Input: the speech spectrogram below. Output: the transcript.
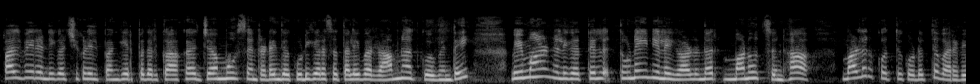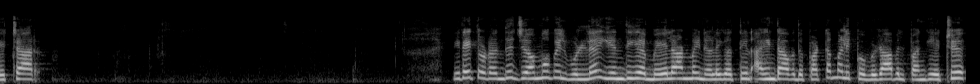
பல்வேறு நிகழ்ச்சிகளில் பங்கேற்பதற்காக ஜம்மு சென்றடைந்த குடியரசுத் தலைவர் ராம்நாத் கோவிந்தை விமான நிலையத்தில் துணைநிலை ஆளுநர் மனோஜ் சின்ஹா மலர் கொத்து கொடுத்து வரவேற்றார். இதைத் தொடர்ந்து ஜம்முவில் உள்ள இந்திய மேலாண்மை நிலையத்தின் ஐந்தாவது பட்டமளிப்பு விழாவில் பங்கேற்று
